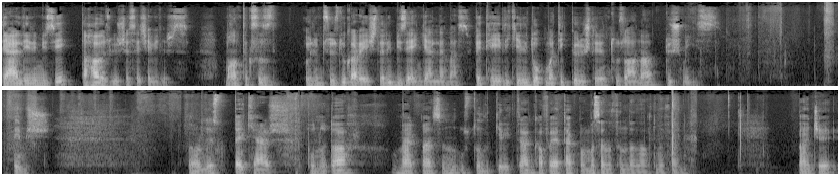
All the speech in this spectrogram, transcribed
değerlerimizi daha özgürce seçebiliriz. Mantıksız ölümsüzlük arayışları bizi engellemez ve tehlikeli dogmatik görüşlerin tuzağına düşmeyiz. Demiş Ernest Becker. Bunu da Mark Manson'ın ustalık gerektiren kafaya takmama sanatından aldım efendim. Bence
